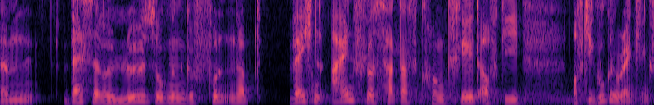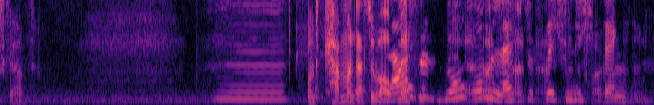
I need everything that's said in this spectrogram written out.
ähm, bessere Lösungen gefunden habt? Welchen Einfluss hat das konkret auf die, auf die Google-Rankings gehabt? Und kann man das überhaupt glaube, messen? So rum als, lässt als, es sich nicht Frage. denken.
